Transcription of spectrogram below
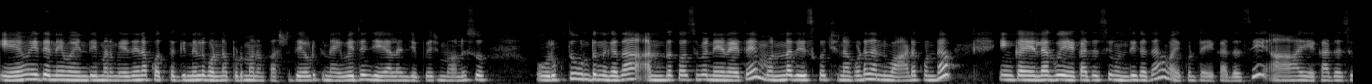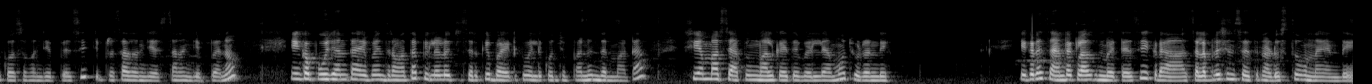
ఏమైతేనేమైంది మనం ఏదైనా కొత్త గిన్నెలు కొన్నప్పుడు మనం ఫస్ట్ దేవుడికి నైవేద్యం చేయాలని చెప్పేసి మనసు ఉరుకుతూ ఉంటుంది కదా అందుకోసమే నేనైతే మొన్న తీసుకొచ్చినా కూడా దాన్ని వాడకుండా ఇంకా ఎలాగో ఏకాదశి ఉంది కదా వైకుంఠ ఏకాదశి ఆ ఏకాదశి కోసం అని చెప్పేసి ప్రసాదం చేస్తానని చెప్పాను. ఇంకా పూజ అంతా అయిపోయిన తర్వాత పిల్లలు వచ్చేసరికి బయటకు వెళ్ళి కొంచెం పని ఉందనమాట సిఎంఆర్ షాపింగ్ మాల్కి అయితే వెళ్ళాము చూడండి. ఇక్కడ శాంటాక్లాస్ని పెట్టేసి ఇక్కడ సెలబ్రేషన్స్ అయితే నడుస్తూ ఉన్నాయండి.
